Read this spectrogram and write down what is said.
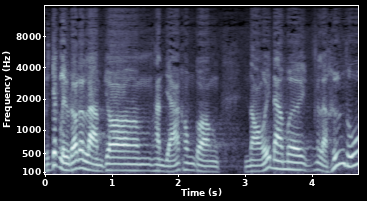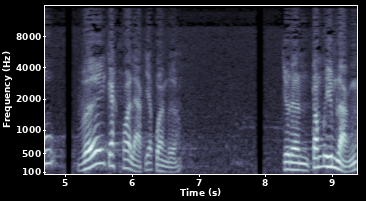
Cái chất liệu đó đã làm cho hành giả không còn nổi đam mê hay là hứng thú với các khoái lạc giác quan nữa. Cho nên trong im lặng,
